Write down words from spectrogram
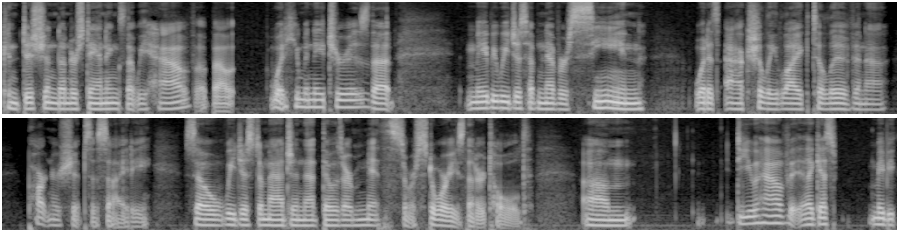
conditioned understandings that we have about what human nature is? That maybe we just have never seen what it's actually like to live in a partnership society. So we just imagine that those are myths or stories that are told. Um, do you have, I guess, maybe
